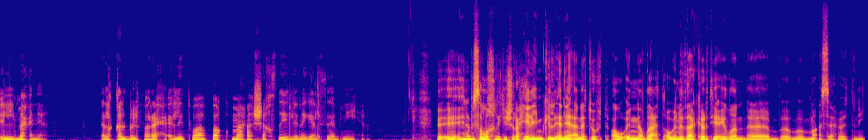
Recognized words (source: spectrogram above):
المعنى القلب الفرح اللي توافق مع الشخصية اللي أنا جالسة أبنيها هنا بس الله يخليك اشرحي لي يمكن لأني أنا تهت أو إني ضعت أو ان ذاكرتي أيضا آه، ما أسعفتني.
